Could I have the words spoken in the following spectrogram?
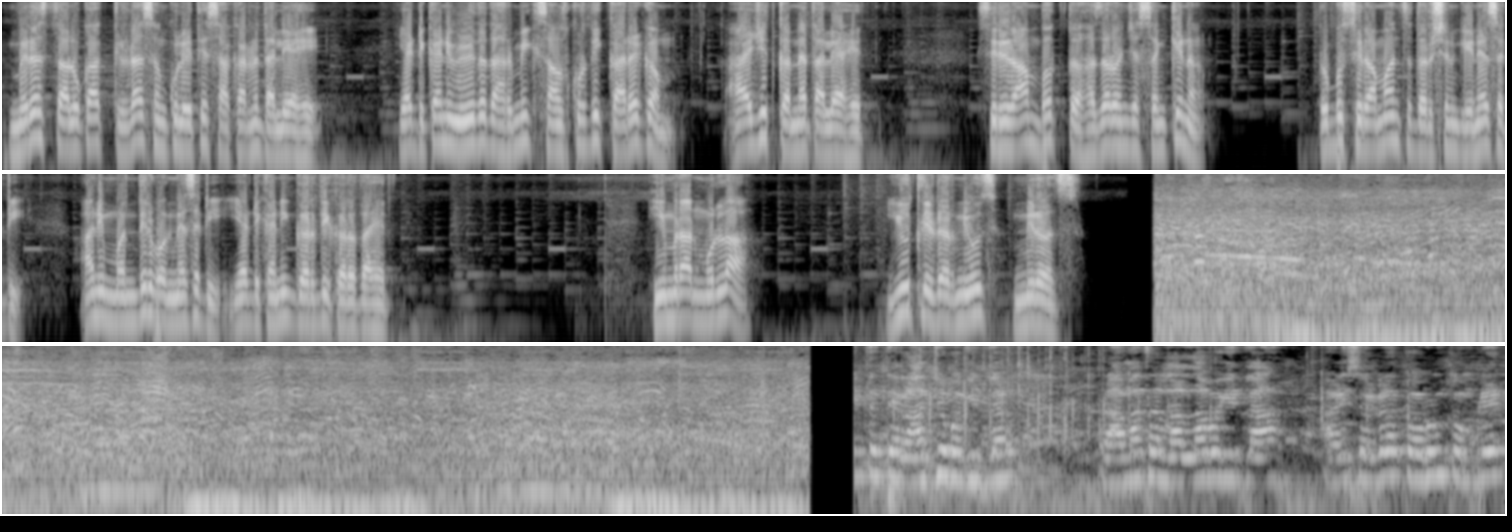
मिरज तालुका क्रीडा संकुल येथे साकारण्यात आली आहे. या ठिकाणी विविध धार्मिक सांस्कृतिक कार्यक्रम आयोजित करण्यात आले आहेत. श्रीराम भक्त हजारोंच्या संख्येनं प्रभू श्रीरामांचं दर्शन घेण्यासाठी आणि मंदिर बघण्यासाठी या ठिकाणी गर्दी करत आहेत. Imran Mulla youth leader news Miraj. तर ते राज्य बघितलं रामाचा लल्ला बघितला आणि सगळं करून कंप्लीट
